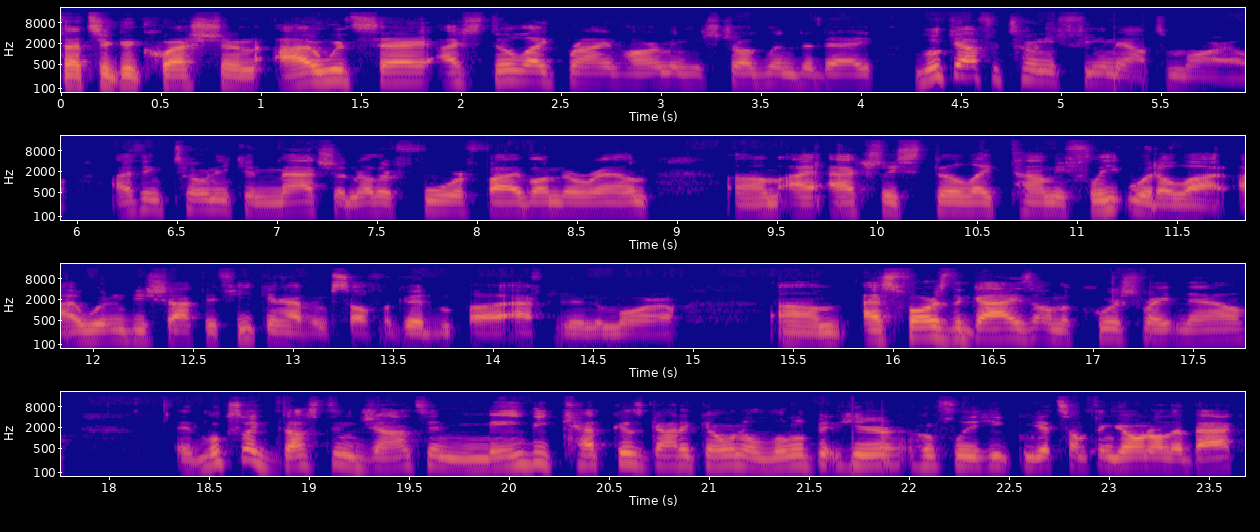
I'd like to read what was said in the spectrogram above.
that's a good question. I would say I still like Brian Harman. He's struggling today. Look out for Tony Finau tomorrow. I think Tony can match another four or five under round. Um, I actually still like Tommy Fleetwood a lot. I wouldn't be shocked if he can have himself a good uh, afternoon tomorrow. Um, as far as the guys on the course right now, it looks like Dustin Johnson, maybe Koepka's got it going a little bit here. Hopefully, he can get something going on the back.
